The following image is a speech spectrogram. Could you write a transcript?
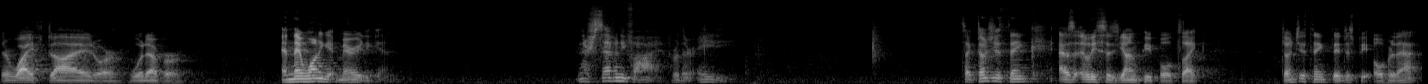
their wife died or whatever, and they want to get married again. And they're 75 or they're 80. It's like, don't you think, as at least as young people, it's like, don't you think they'd just be over that?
